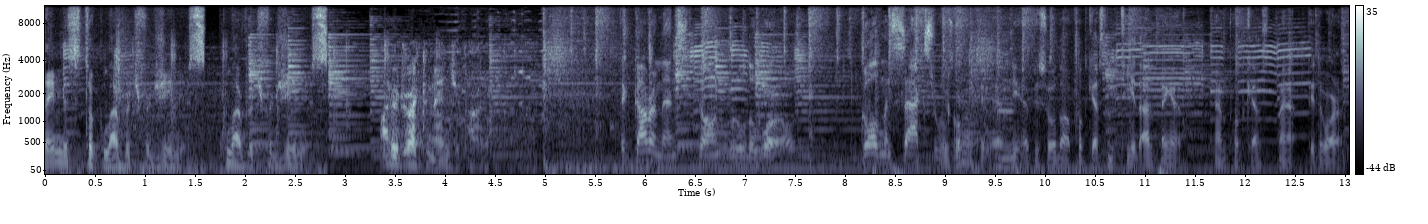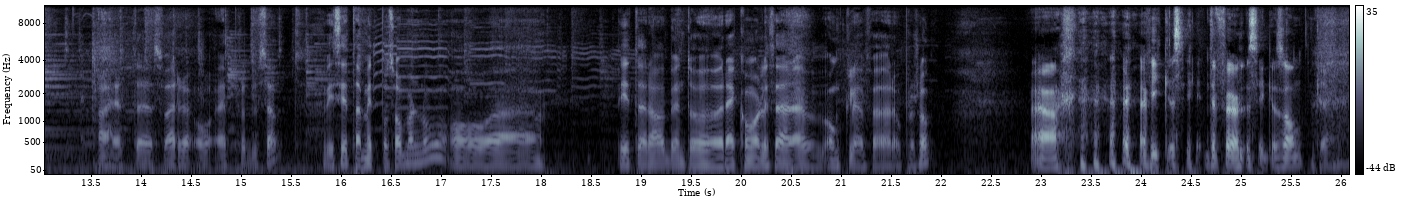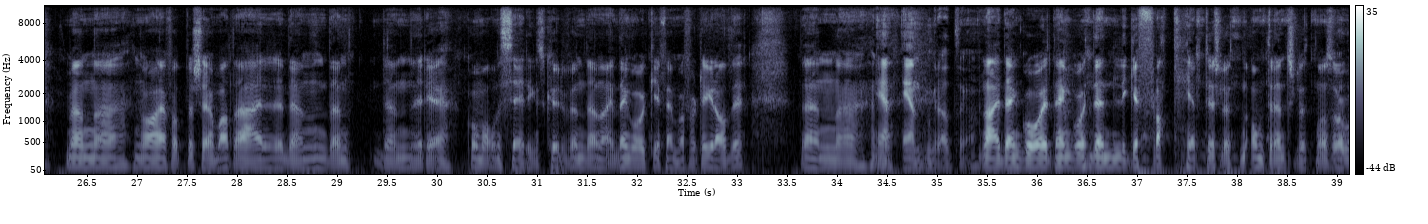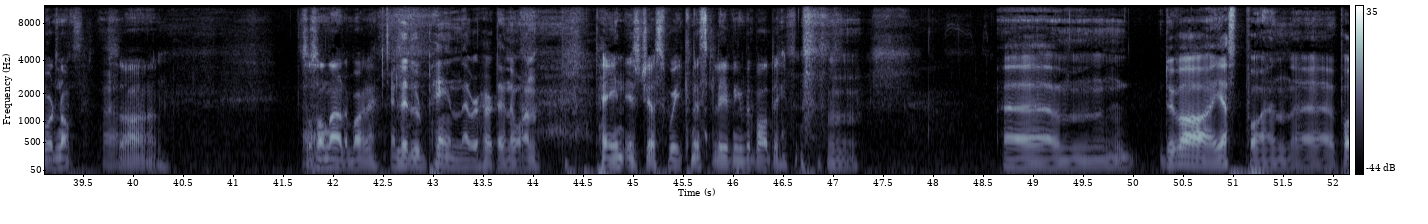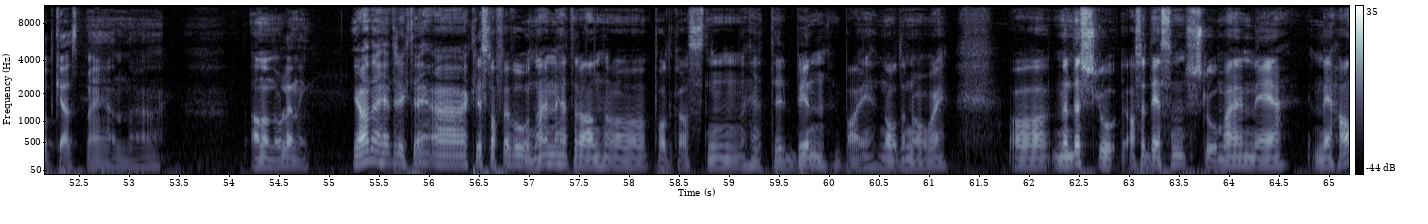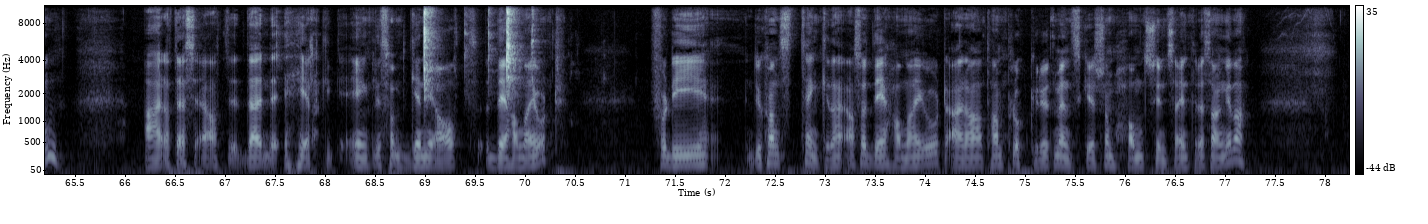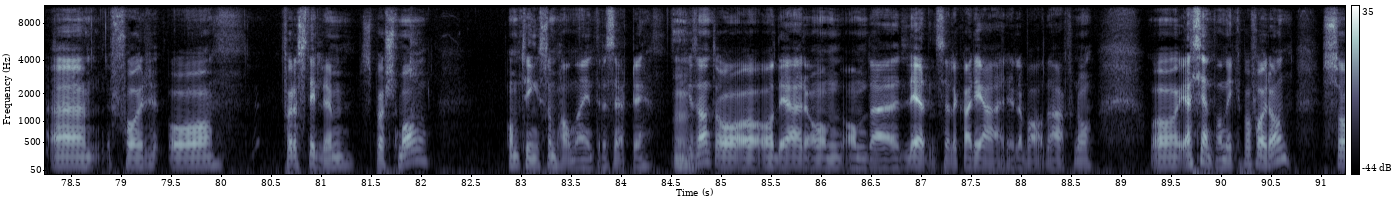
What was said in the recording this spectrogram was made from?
They mistook leverage for genius. Leverage for genius. I would recommend Japan. The governments don't rule the world. Goldman Sachs rules Velkommen til en ny episode av podkasten Tid er penger. En podkast med Peter Warren. Jeg heter Sverre og er produsent. Vi sitter midt på sommeren nå, og eh, Peter har begynt å rekonvalisere ordentlig for operasjon. Ja, jeg vil ikke si Det føles ikke sånn. Okay. Men uh, nå har jeg fått beskjed om at det er den, den, den rekonvaliseringskurven den, er, den går ikke i 45 grader. Den, uh, En, en grad. Ja. Nei, den, går, den, går, den ligger flatt helt til slutten, omtrent slutten, og så går den opp. Så, så sånn er det bare. A little pain never hurt anyone. Pain is just weakness leaving the body. Mm. Um, du var gjest på en uh, podkast med en uh, annen nordlending. Ja, det er helt riktig. Kristoffer Vonheim heter han, og podkasten heter Byn by Northern Norway. Og, men det, slo, altså det som slo meg med, med han, er at, jeg, at det er helt egentlig sånn genialt det han har gjort. Fordi du kan tenke deg altså Det han har gjort, er at han plukker ut mennesker som han syns er interessante. da Uh, for, å, for å stille dem spørsmål om ting som han er interessert i. Mm. Ikke sant? Og, og, og det er om, om det er ledelse eller karriere eller hva det er for noe. Og jeg kjente han ikke på forhånd, så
